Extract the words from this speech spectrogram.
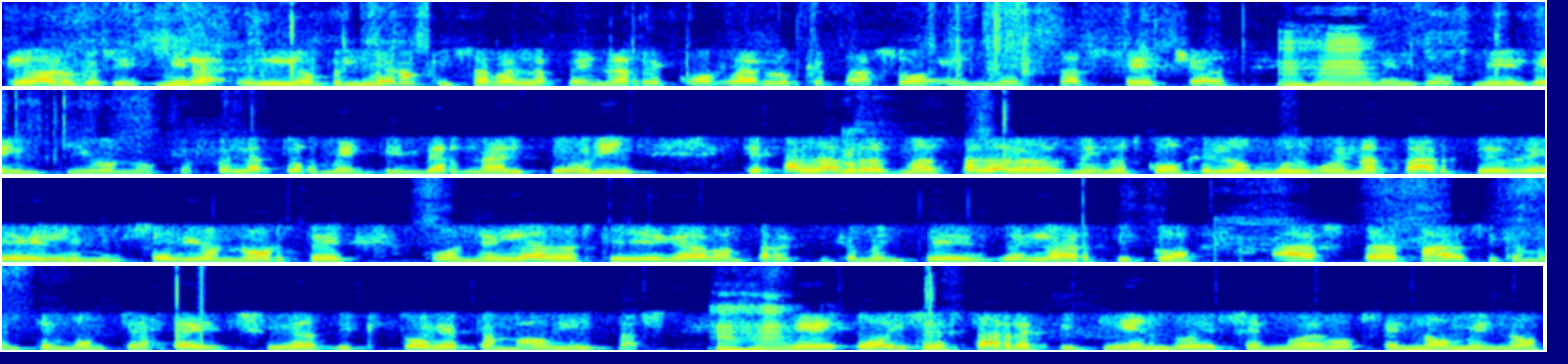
Claro que sí. Mira, lo primero quizá vale la pena recordar lo que pasó en estas fechas, en el 2021, que fue la tormenta invernal Uri, que palabras más, palabras menos, congeló muy buena parte del hemisferio norte con heladas que llegaban prácticamente desde el Ártico hasta básicamente Monterrey, Ciudad Victoria, Tamaulipas. Eh, hoy se está repitiendo ese nuevo fenómeno.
